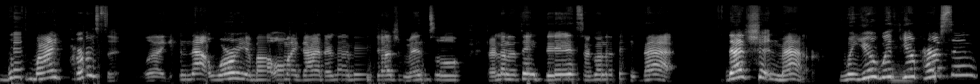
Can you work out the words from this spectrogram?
with my person, like, and not worry about, oh my God, they're gonna be judgmental. They're gonna think this. They're gonna think that. That shouldn't matter. When you're with mm-hmm. your person,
